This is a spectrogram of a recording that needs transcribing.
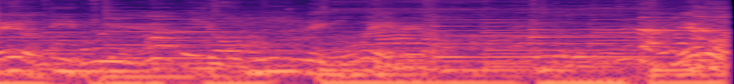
没有地图，交通那个位置要，连我。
